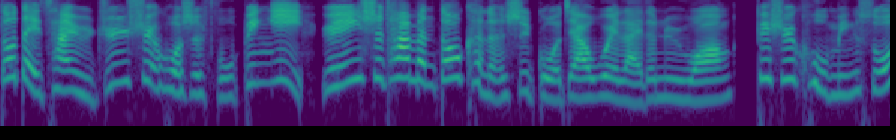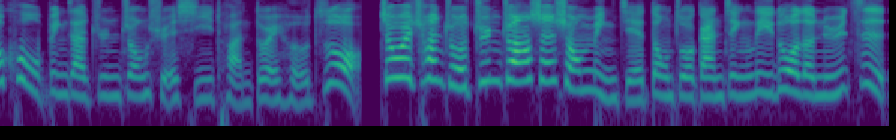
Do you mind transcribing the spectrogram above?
都得参与军训或是服兵役。原因是她们都可能是国家未来的女王，必须苦民所苦，并在军中学习团队合作。这位穿着军装、身手敏捷、动作干净利落的女子，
